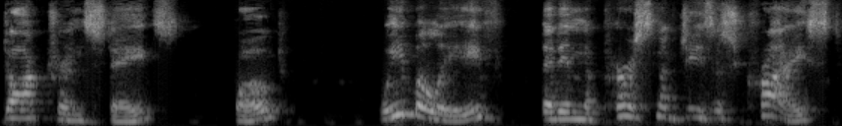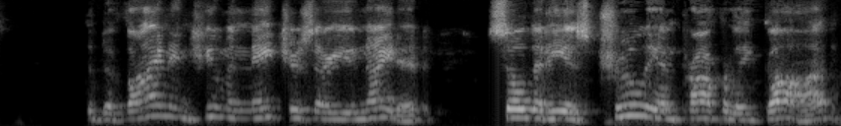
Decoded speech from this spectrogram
doctrine states, quote, we believe that in the person of Jesus Christ, the divine and human natures are united so that he is truly and properly God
